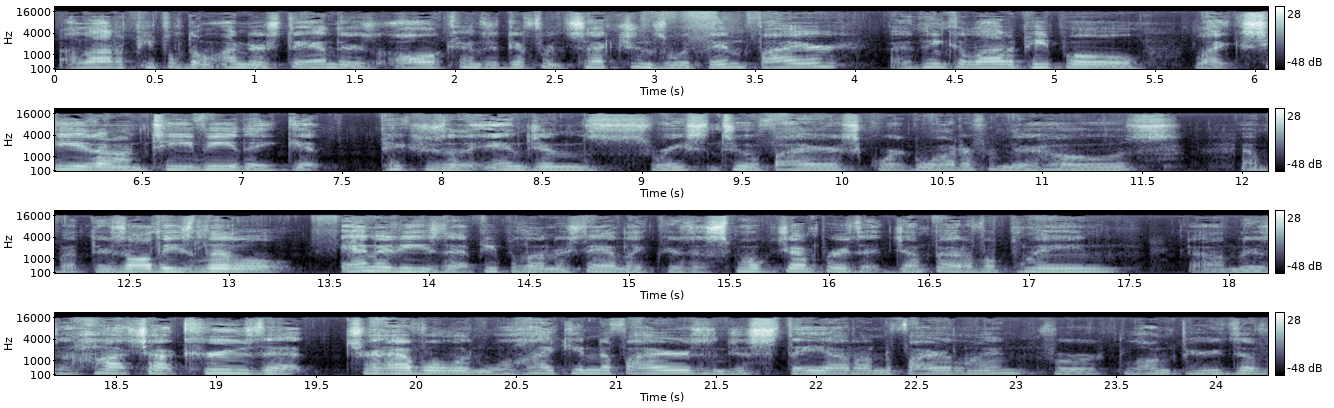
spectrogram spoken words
a lot of people don't understand there's all kinds of different sections within fire. I think a lot of people like see it on TV, they get pictures of the engines racing to a fire, squirting water from their hose. Uh, but there's all these little entities that people understand, like there's a smoke jumpers that jump out of a plane. Um, there's a hotshot crews that travel and will hike into fires and just stay out on the fire line for long periods of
